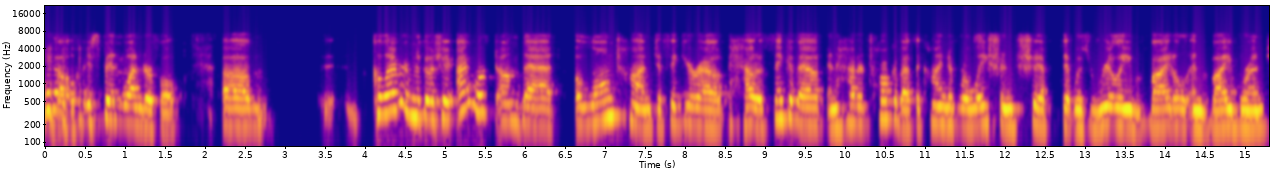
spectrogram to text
No, it's been wonderful. Um, Collaborative negotiation, I worked on that a long time to figure out how to think about and how to talk about the kind of relationship that was really vital and vibrant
